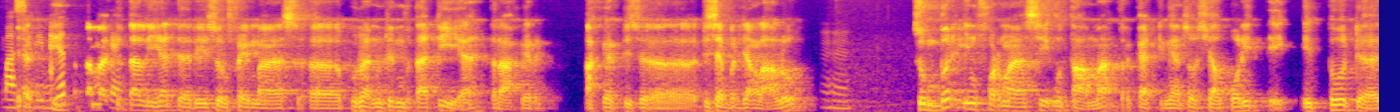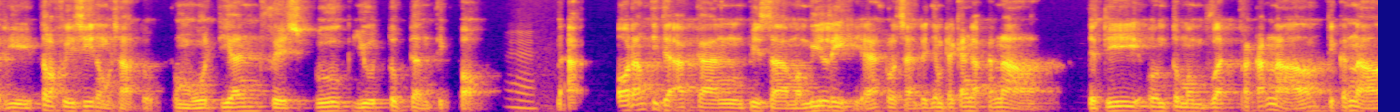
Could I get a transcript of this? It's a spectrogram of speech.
masih ya, di mute? Pertama okay. kita lihat dari survei Mas uh, Burhanuddin tadi ya terakhir akhir Desember yang lalu, mm-hmm. sumber informasi utama terkait dengan sosial politik itu dari televisi nomor satu, kemudian Facebook, YouTube, dan TikTok. Mm-hmm. Nah, orang tidak akan bisa memilih ya kalau seandainya mereka nggak kenal. Jadi untuk membuat terkenal, dikenal,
